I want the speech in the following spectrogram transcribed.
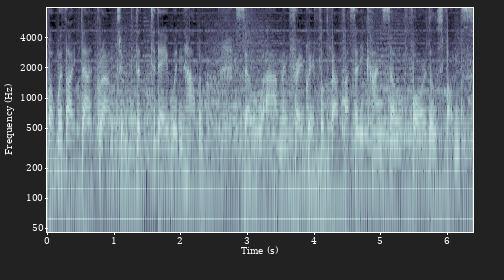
but without that grant today wouldn't happen. So um, I'm very grateful to Belfast City Council for those funds.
